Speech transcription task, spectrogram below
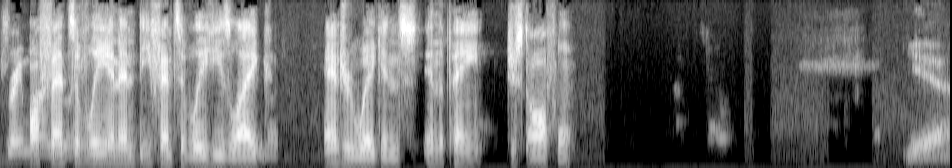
Draymond. offensively, Green. and then defensively, he's like Andrew Wiggins in the paint, just awful. yeah,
